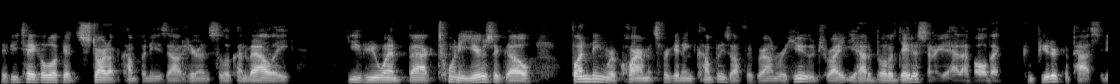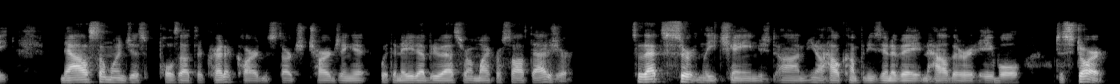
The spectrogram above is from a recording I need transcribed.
If you take a look at startup companies out here in Silicon Valley, if you went back 20 years ago, funding requirements for getting companies off the ground were huge, right? You had to build a data center, you had to have all that computer capacity. Now someone just pulls out their credit card and starts charging it with an AWS or a Microsoft Azure. So that's certainly changed on, you know, how companies innovate and how they're able to start.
